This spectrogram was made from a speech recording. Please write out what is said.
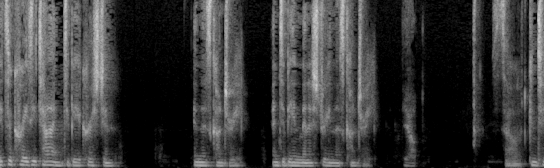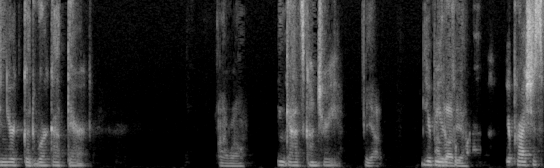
it's a crazy time to be a Christian in this country and to be in ministry in this country. Yeah. So continue your good work out there. I will. In God's country. Yeah. You're beautiful. You. You're precious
